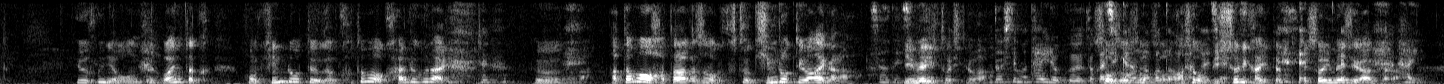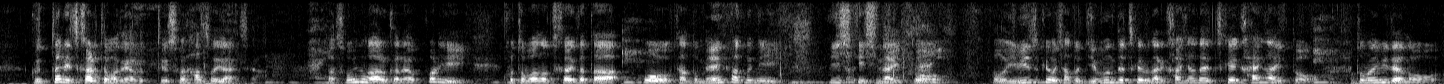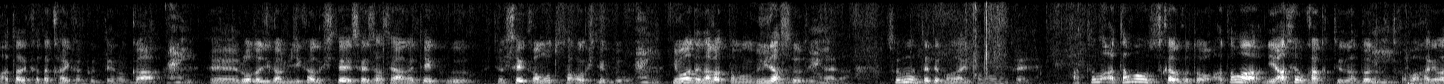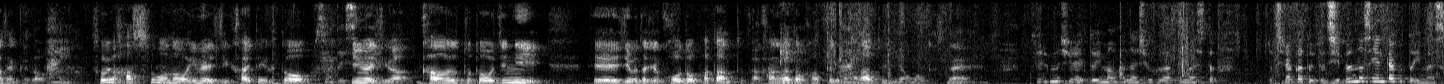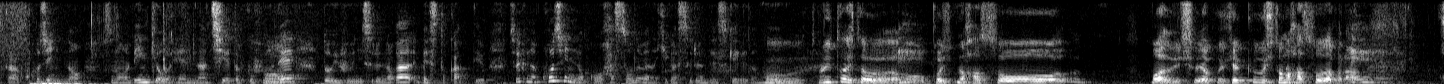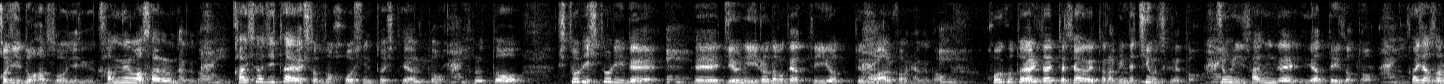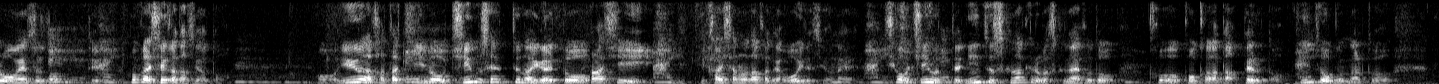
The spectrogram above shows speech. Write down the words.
というふうに思うんで、場合によってはこの勤労というか言葉を変えるぐらい、うん、頭を働かすのが普通勤労って言わないから、ね、イメージとしては。どうしても体力とか時間のことを汗をびっしょりかいてるってそういうイメージがあるから、はい、ぐったり疲れてまでやるっていうそういう発想じゃないですか。うんはい、そういうのがあるからやっぱり言葉の使い方をちゃんと明確に意識しないと、意味付けをちゃんと自分でつけるなり会社で付け替えないと、えー、本当の意味での働き方改革っていうのか、はい、えー、労働時間短くして生産性を上げていく成果をもっと高くしていく、はい、今までなかったものを生み出すみたいな、はい、そういうものは出てこないと思うので頭頭を使うこと頭に汗をかくっていうのはどういうのか？分かりませんけど、えー、そういう発想のイメージに変えていくと、ね、イメージが変わると同時に、えー、自分たちの行動パターンとか考え方も変わっていくのかなというふうには思うんですね。それむしろ、と、今お話を伺ってますとどちらかというと自分の選択といいますか個人のその臨機応変な知恵と工夫でどういうふうにするのがベストかっていうそういうふうな個人のこう発想のような気がするんですけれども、うん、それに対してはあの、えー、個人の発想はやっぱり結局人の発想だから、えー、個人の発想に還元はされるんだけど、はい、会社自体が一つの方針としてやると、うんはい、すると一人一人で、えー、えー、自由にいろんなことやっていいよっていうのはあるかもしれないけど、はい。こういうことをやりたいって手を挙げたらみんなチーム作れと、はい、上位に3人でやっていいぞと、はい、会社はそれを応援するとっていう、そこから成果出せよと、いうような形のチーム性っていうのは意外と新しい会社の中で多いですよね、しかもチームって人数少なければ少ないほど効果が出ると、人数多くなると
